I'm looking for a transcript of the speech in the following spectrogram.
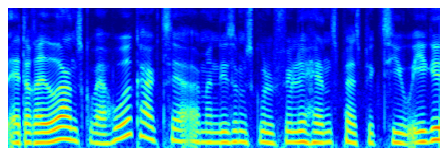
at redderen skulle være hovedkarakter, og man ligesom skulle følge hans perspektiv. Ikke,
